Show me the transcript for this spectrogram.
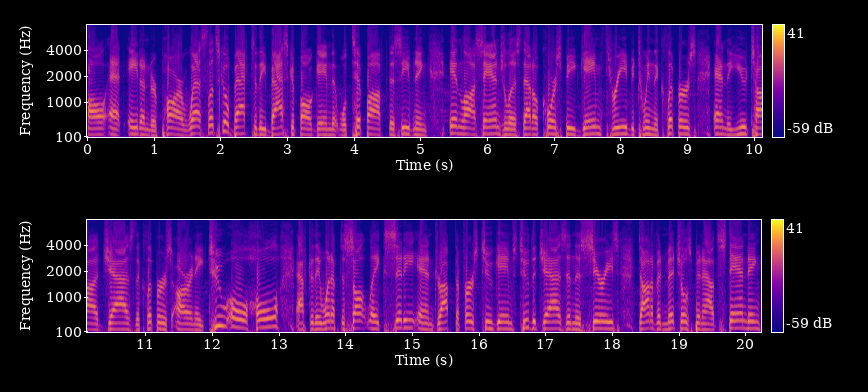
all at 8 under par. Wes, let's go back to the basketball game that will tip off this evening in Los Angeles. That'll, of course, be game three between the Clippers and the Utah Jazz. The Clippers are in a 2 0 hole after they went up to Salt Lake City and dropped the first two games to the Jazz in this series. Donovan Mitchell's been outstanding.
